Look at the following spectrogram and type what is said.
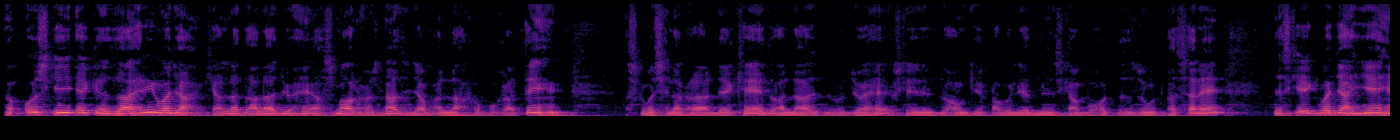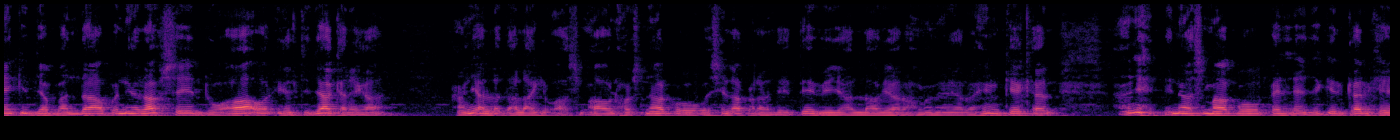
تو اس کی ایک ظاہری وجہ کہ اللہ تعالیٰ جو ہے اسماع الحسنہ سے جب اللہ کو پکارتے ہیں، اس کو وسیلہ قرار دیکھے تو اللہ جو ہے اس کے دعاؤں کی قبولیت میں اس کا بہت زور اثر ہے۔ اس کی ایک وجہ یہ ہے کہ جب بندہ اپنے رب سے دعا اور التجا کرے گا ہاں جی اللہ تعالیٰ کے آسماء الحسنہ کو وسیلہ قرار دیتے ہوئے یا اللہ یا رحمن یا رحیم کے کر ہاں جی ان اسماء کو پہلے ذکر کر کے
